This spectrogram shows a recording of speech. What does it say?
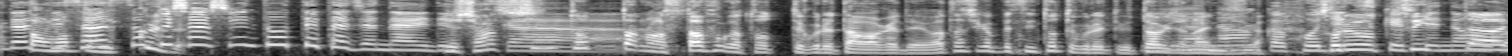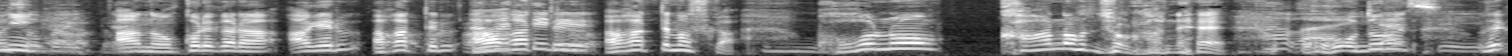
ー、だと思って早速写真撮ってたじゃないですか。写真撮ったのはスタッフが撮ってくれたわけで私が別に撮ってくれって言ったわけじゃないんですがそれをツイッターにあのこれから上げる？上がってる？上上ががってる。上がってますか？うん。この彼女がね驚いね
